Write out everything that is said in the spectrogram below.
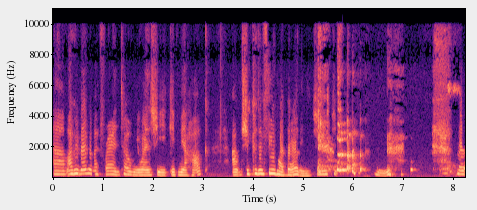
Um, I remember my friend told me when she gave me a hug, um, she couldn't feel my body. She, she, so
